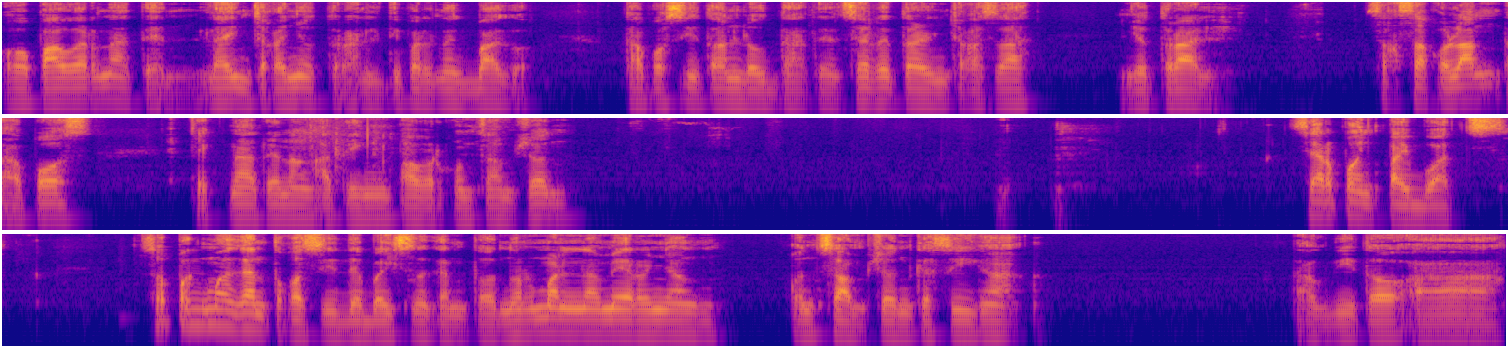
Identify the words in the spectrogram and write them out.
o power natin. Line tsaka neutral, hindi pa nagbago. Tapos ito ang load natin sa return tsaka sa neutral. Saksak ko lang, tapos check natin ang ating power consumption. 0.5 watts. So pag mga ganito kasi, device na ganito, normal na meron niyang consumption kasi nga, tawag dito, ah,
